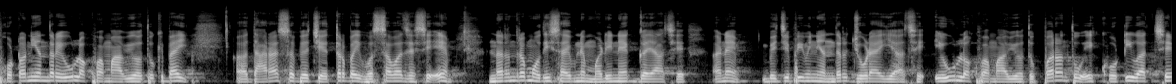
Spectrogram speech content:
ફોટોની અંદર એવું લખવામાં આવ્યું હતું કે ભાઈ ધારાસભ્ય ચેતરભાઈ વસાવા જશે એ નરેન્દ્ર મોદી સાહેબને મળીને ગયા છે અને બીજેપીની અંદર જોડાઈ ગયા છે. એવું લખવામાં આવ્યું હતું. પરંતુ એ ખોટી વાત છે,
